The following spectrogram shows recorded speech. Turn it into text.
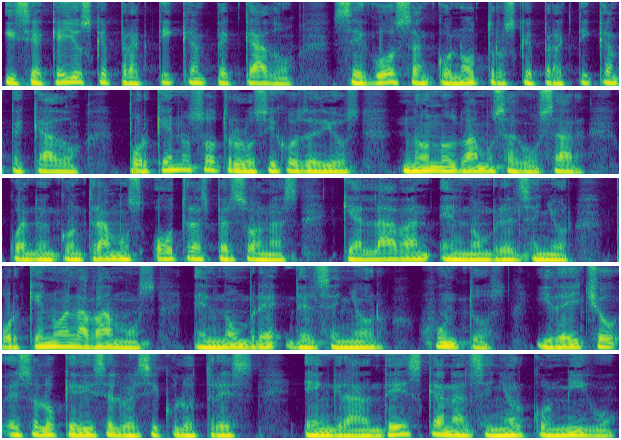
Y si aquellos que practican pecado se gozan con otros que practican pecado, ¿Por qué nosotros los hijos de Dios no nos vamos a gozar cuando encontramos otras personas que alaban el nombre del Señor? ¿Por qué no alabamos el nombre del Señor juntos? Y de hecho eso es lo que dice el versículo 3. Engrandezcan al Señor conmigo,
